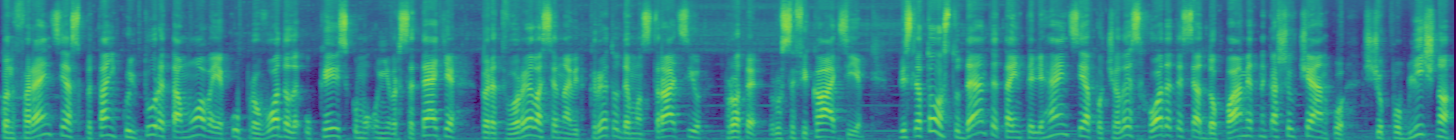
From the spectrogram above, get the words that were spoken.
конференція з питань культури та мови, яку проводили у Київському університеті, перетворилася на відкриту демонстрацію проти русифікації. Після того студенти та інтелігенція почали сходитися до пам'ятника Шевченку, щоб публічно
